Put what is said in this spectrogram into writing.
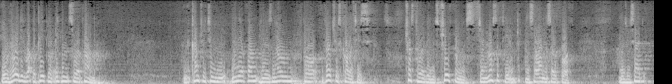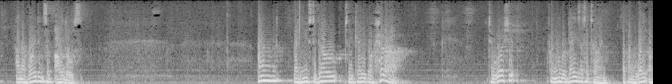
He avoided what the people of ignorance were upon. And the contrary to many of them, he was known for virtuous qualities, trustworthiness, truthfulness, generosity, and, and so on and so forth. And as we said, an avoidance of idols. and that he used to go to the cave of Hira to worship for a number of days at a time upon the way of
